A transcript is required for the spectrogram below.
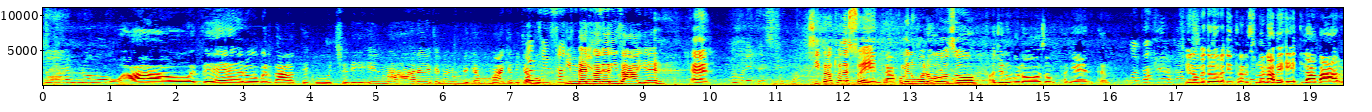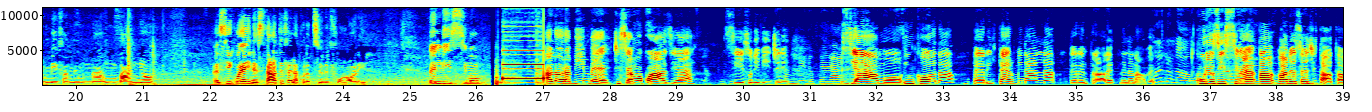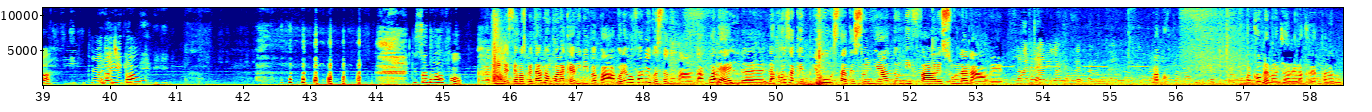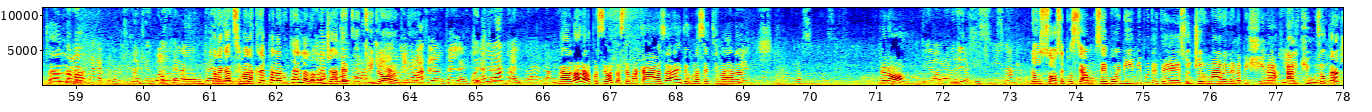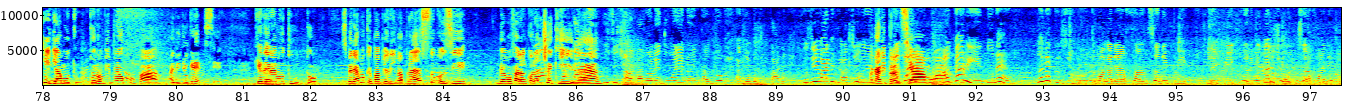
Bello. Wow, è vero, guardate cuccioli, il mare che noi non vediamo mai, che abitiamo in mezzo alle risaie. Eh, Voi volete essere qua? sì, però tu adesso entra, come nuvoloso, oggi è nuvoloso, fa niente. Guardate. Io non vedo l'ora di entrare sulla nave e lavarmi, farmi una- un bagno. Eh sì, qua in estate fai la colazione fuori. Bellissimo. Allora, bimbe, ci siamo quasi, eh? Sì, sono i vigili. Siamo in coda per il terminal per entrare nella nave. Curiosissime? eh? Ah, Vane, sei agitata? Ti vedo agitata? Chissà dopo. Allora, bimbe, stiamo aspettando ancora che arrivi papà. Volevo farvi questa domanda. Qual è il- la cosa che più state sognando di fare sulla nave? Mangiare la crepa alla Nutella. Ma, co- ma come mangiare la creppa alla Nutella? Ma, Anche il waffle alla Nutella. ma ragazzi, ma la creppa alla Nutella la mangiate tutti i Anche il giorni? waffle alla Nutella, il gelato alla Nutella. Ma allora la prossima volta stiamo a casa e per una settimana. Però Pure non so se possiamo, se voi bimbi potete soggiornare nella piscina al chiuso, però chiediamo tutto, non vi preoccupate. Ai videogame sì, chiederemo tutto. Speriamo che papi arriva presto così dobbiamo fare ancora il check-in, eh. Così ci arrivano le due e noi intanto andiamo a giocare. Così Vani faccio vedere. Magari pranziamo magari, anche. Magari non è, non è così brutto, magari la stanza dei, pli- dei piccoli, magari c'è una cosa da fare.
